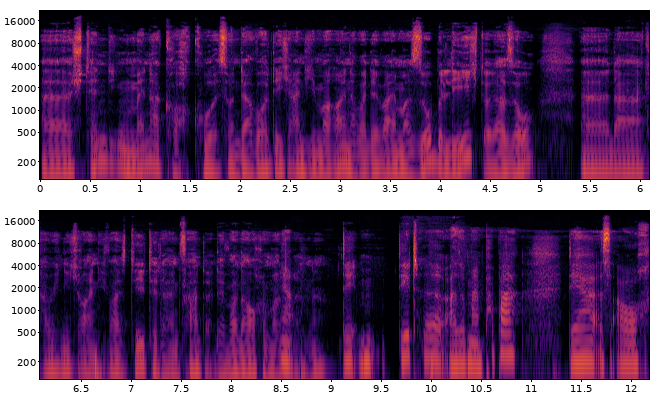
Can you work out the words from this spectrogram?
äh, ständigen Männerkochkurs. Und da wollte ich eigentlich immer rein, aber der war immer so belegt oder so, äh, da kam ich nicht rein. Ich weiß, Dete, dein Vater, der war da auch immer Ja. drin, ne? De, Dete, also mein Papa, der ist auch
